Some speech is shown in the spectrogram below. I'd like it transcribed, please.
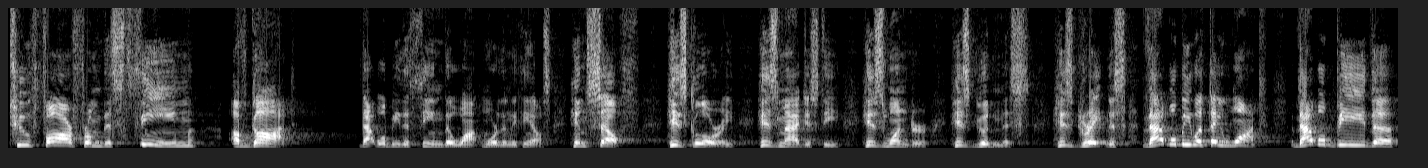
too far from this theme of God. That will be the theme they'll want more than anything else. Himself, His glory, His majesty, His wonder, His goodness, his greatness, that will be what they want. That will be the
